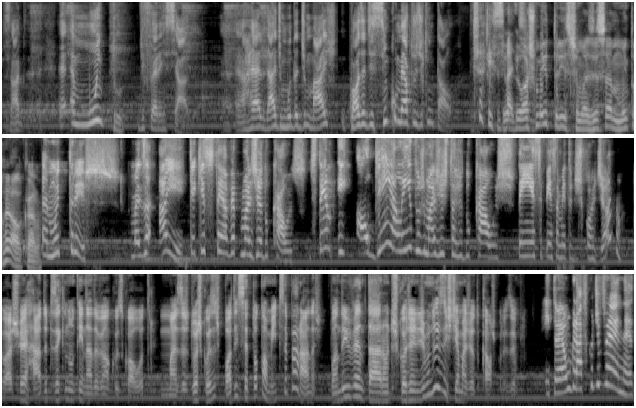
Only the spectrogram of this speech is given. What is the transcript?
Sabe? É, é muito diferenciado. É- a realidade muda demais por causa de 5 metros de quintal. Eu, eu acho meio triste, mas isso é muito real, cara. É muito triste. Mas a- aí, o que, que isso tem a ver com magia do caos? Isso tem- e alguém além dos magistas do caos tem esse pensamento discordiano? Eu acho errado dizer que não tem nada a ver uma coisa com a outra, mas as duas coisas podem ser totalmente separadas. Quando inventaram o discordianismo, não existia magia do caos, por exemplo. Então é um gráfico de Venn, né?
